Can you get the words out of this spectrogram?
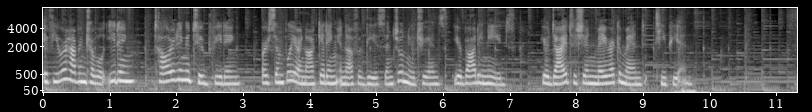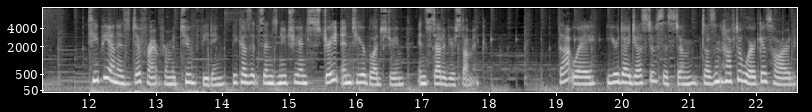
If you are having trouble eating, tolerating a tube feeding, or simply are not getting enough of the essential nutrients your body needs, your dietitian may recommend TPN. TPN is different from a tube feeding because it sends nutrients straight into your bloodstream instead of your stomach. That way, your digestive system doesn't have to work as hard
